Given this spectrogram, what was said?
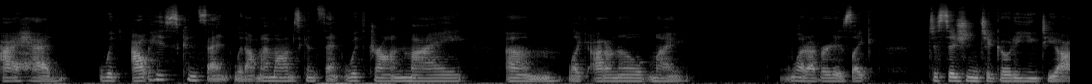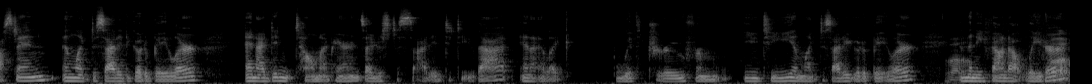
I had, without his consent, without my mom's consent, withdrawn my, um, like I don't know my, whatever it is, like decision to go to UT Austin and like decided to go to Baylor, and I didn't tell my parents. I just decided to do that, and I like withdrew from UT and like decided to go to Baylor, and then he found out later. Wow.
